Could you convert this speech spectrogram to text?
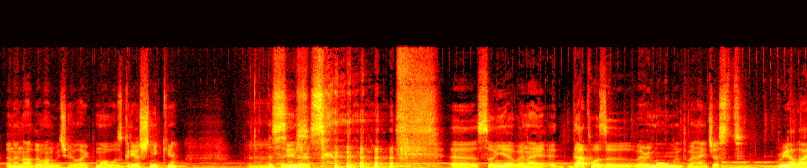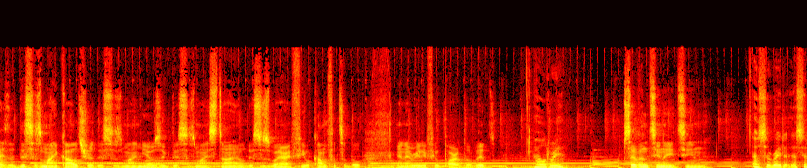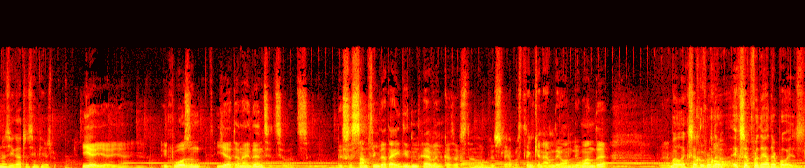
and another one which I liked more was Greshniki, uh, sinners. sinners. uh, so yeah, when I uh, that was a very moment when I just realized that this is my culture, this is my music, this is my style, this is where I feel comfortable, and I really feel part of it. How old were you? 17, 18. Oh, so right as soon as you got to St. Petersburg? Yeah, yeah, yeah, yeah. It wasn't yet an identity, let's say. This is something that I didn't have in Kazakhstan, obviously. I was thinking I'm the only one there. Well, except for the except for the other boys.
